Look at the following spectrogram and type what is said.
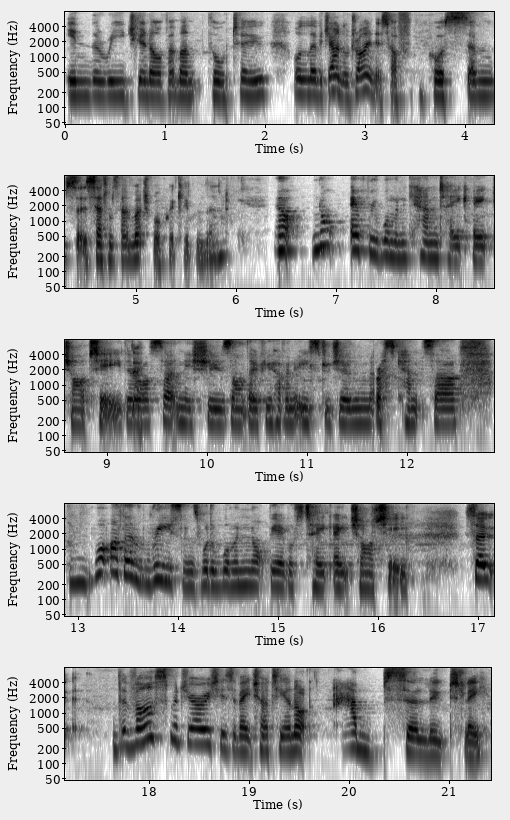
in the region of a month or two, although vaginal dryness, of course, um, settles down much more quickly than that. Now, not every woman can take HRT. There no. are certain issues, aren't there? If you have an estrogen, breast cancer, what other reasons would a woman not be able to take HRT? So, the vast majorities of HRT are not absolutely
